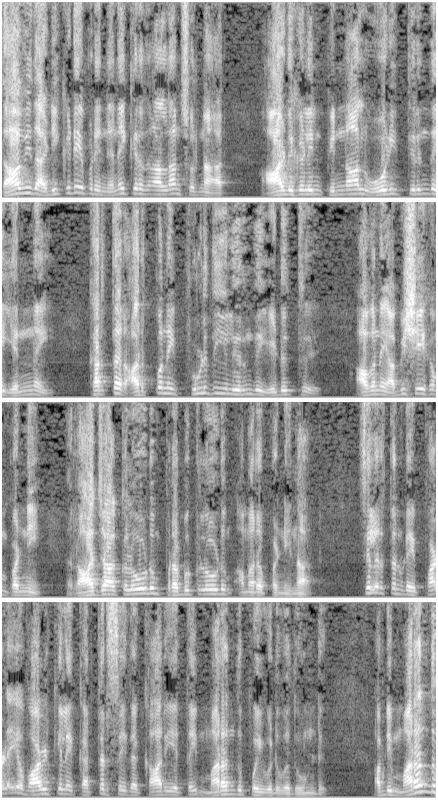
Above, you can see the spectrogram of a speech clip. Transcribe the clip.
தாவித அடிக்கடி இப்படி நினைக்கிறதுனால தான் சொன்னார் ஆடுகளின் பின்னால் ஓடித்திருந்த என்னை கர்த்தர் அர்ப்பனை புழுதியிலிருந்து எடுத்து அவனை அபிஷேகம் பண்ணி ராஜாக்களோடும் பிரபுக்களோடும் அமர பண்ணினார். சிலர் தன்னுடைய பழைய வாழ்க்கையில கர்த்தர் செய்த காரியத்தை மறந்து போய்விடுவது உண்டு. அப்படி மறந்து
